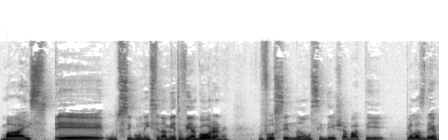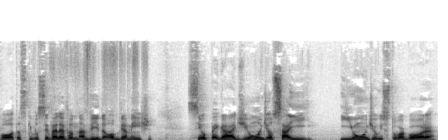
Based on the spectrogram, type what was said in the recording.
Mas é, o segundo ensinamento vem agora, né? Você não se deixa abater pelas derrotas que você vai levando na vida, obviamente. Se eu pegar de onde eu saí e onde eu estou agora,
